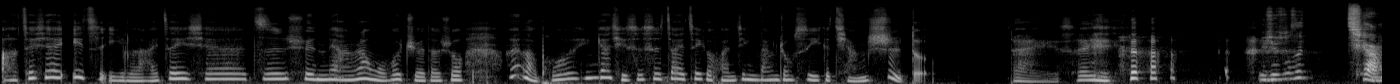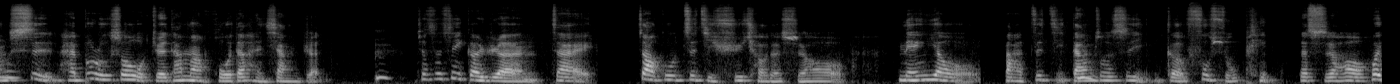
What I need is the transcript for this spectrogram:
啊，这些一直以来这一些资讯量，让我会觉得说，哎，老婆应该其实是在这个环境当中是一个强势的。对，所以，与其说是强势，还不如说，我觉得他们活得很像人。嗯，就是是一个人在。照顾自己需求的时候，没有把自己当做是一个附属品的时候，会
